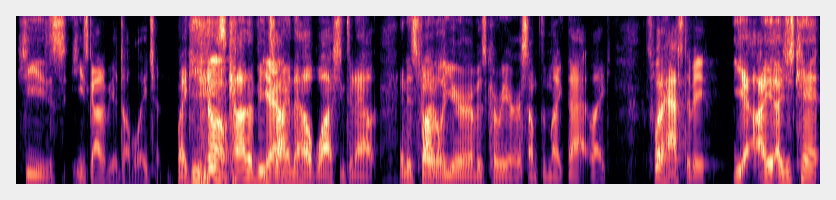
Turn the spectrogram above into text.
he's he's got to be a double agent. Like he's no. got to be yeah. trying to help Washington out in his totally. final year of his career or something like that. Like it's what it has to be. Yeah, I, I just can't.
